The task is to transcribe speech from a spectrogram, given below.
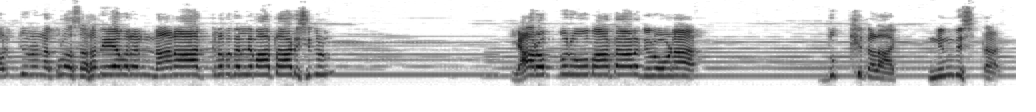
ಅರ್ಜುನನ ಕುಲ ಸಹದೇವರನ್ನು ನಾನಾ ಕ್ರಮದಲ್ಲಿ ಮಾತಾಡಿಸಿದಳು. ಯಾರೊಬ್ಬರೂ ಮಾತಾಡದಿರೋಣ. ದುಃಖಿತಳಾಗಿ ನಿಂದಿಸ್ತಾಳೆ.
